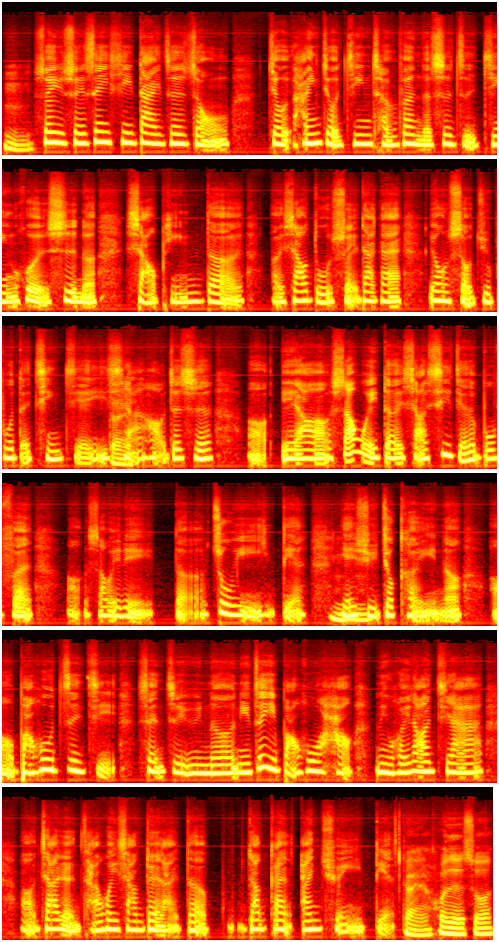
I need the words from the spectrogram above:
嗯，所以随身携带这种。酒含酒精成分的湿纸巾，或者是呢小瓶的呃消毒水，大概用手局部的清洁一下哈，这是呃也要稍微的小细节的部分呃稍微的。的注意一点，也许就可以呢。呃，保护自己，甚至于呢，你自己保护好，你回到家，呃，家人才会相对来的比较更安全一点。对，或者说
